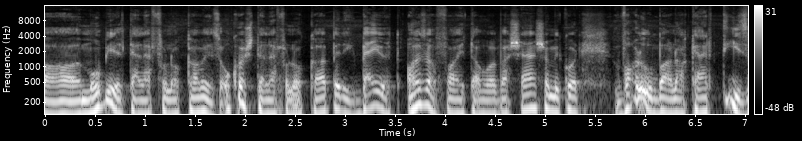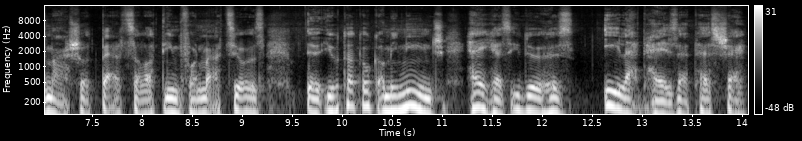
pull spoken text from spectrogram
a mobiltelefonokkal, vagy az okostelefonokkal pedig bejött az a fajta olvasás, amikor valóban akár 10 másodperc alatt információhoz juthatok, ami nincs helyhez, időhöz, élethelyzethez se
